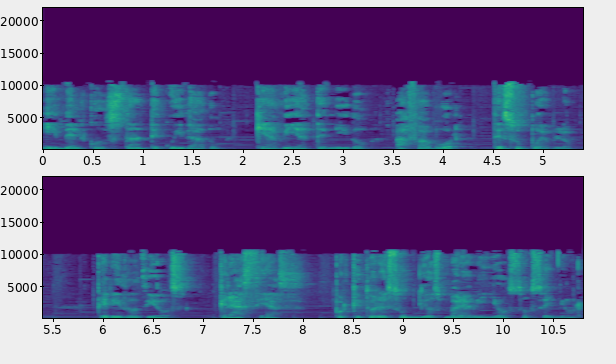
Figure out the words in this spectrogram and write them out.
y del constante cuidado que había tenido a favor de su pueblo. Querido Dios, gracias, porque tú eres un Dios maravilloso, Señor,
